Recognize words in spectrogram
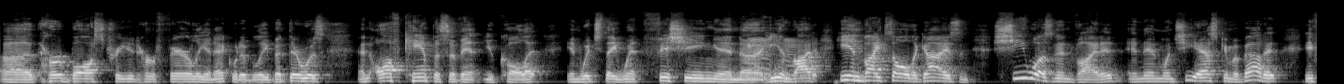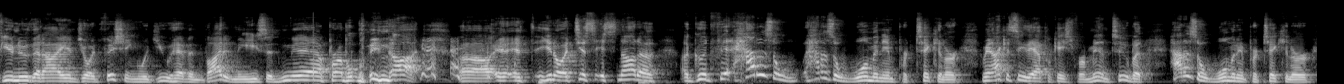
uh, her boss treated her fairly and equitably, but there was an off-campus event, you call it, in which they went fishing, and uh, he invited he invites all the guys, and she wasn't invited. And then when she asked him about it, if you knew that I enjoyed fishing, would you have invited me? He said, "Nah, probably not." uh, it, it, you know, it just it's not a, a good fit. How does a how does a woman in particular? I mean, I can see the application for men too, but how does a woman in particular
